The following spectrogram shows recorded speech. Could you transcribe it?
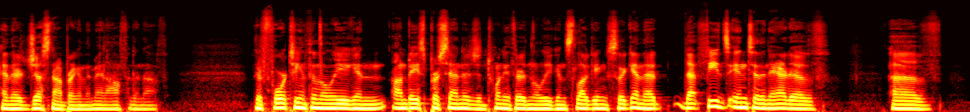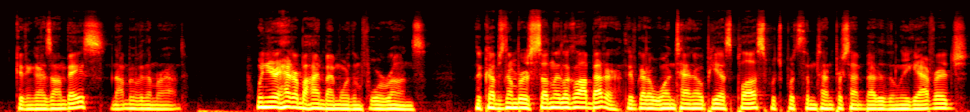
and they're just not bringing them in often enough. They're 14th in the league in on base percentage and 23rd in the league in slugging. So again, that that feeds into the narrative of getting guys on base, not moving them around. When you're ahead or behind by more than four runs, the Cubs' numbers suddenly look a lot better. They've got a 110 OPS plus, which puts them 10% better than league average.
